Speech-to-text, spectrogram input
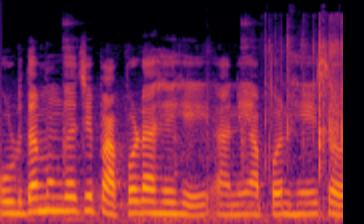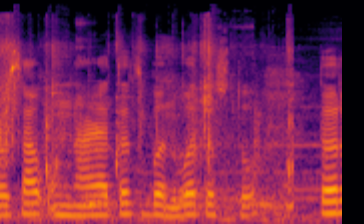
उडदा मुंगाचे पापड आहे हे आणि आपण हे सहसा उन्हाळ्यातच बनवत असतो. तर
